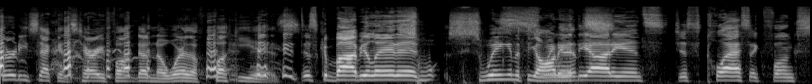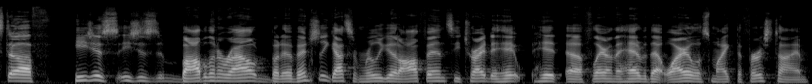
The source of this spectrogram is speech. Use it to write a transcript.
30 seconds, Terry Funk doesn't know where the fuck he is. Discombobulated. Sw- swinging at the swinging audience. at the audience. Just classic funk stuff. He just he's just bobbling around, but eventually got some really good offense. He tried to hit hit uh, Flair on the head with that wireless mic the first time,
